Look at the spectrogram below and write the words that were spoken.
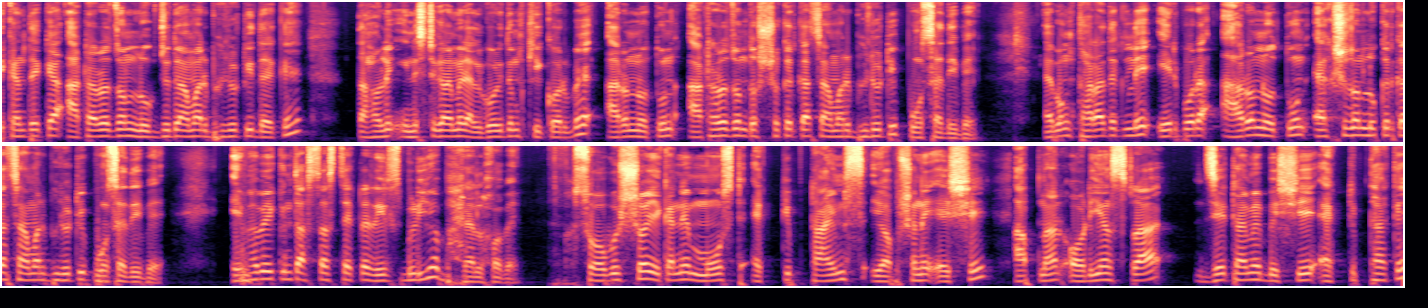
এখান থেকে আঠারো জন লোক যদি আমার ভিডিওটি দেখে, তাহলে ইনস্টাগ্রামের অ্যালগোরিদম কী করবে? আরও নতুন আঠারো জন দর্শকের কাছে আমার ভিডিওটি পৌঁছা দিবে। এবং তারা দেখলে এরপরে আরও নতুন একশো জন লোকের কাছে আমার ভিডিওটি পৌঁছা দিবে। এভাবেই কিন্তু আস্তে আস্তে একটা রিলস ভিডিও ভাইরাল হবে। সো অবশ্যই এখানে মোস্ট অ্যাক্টিভ টাইমস এই অপশানে এসে আপনার অডিয়েন্সরা যে টাইমে বেশি অ্যাক্টিভ থাকে,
